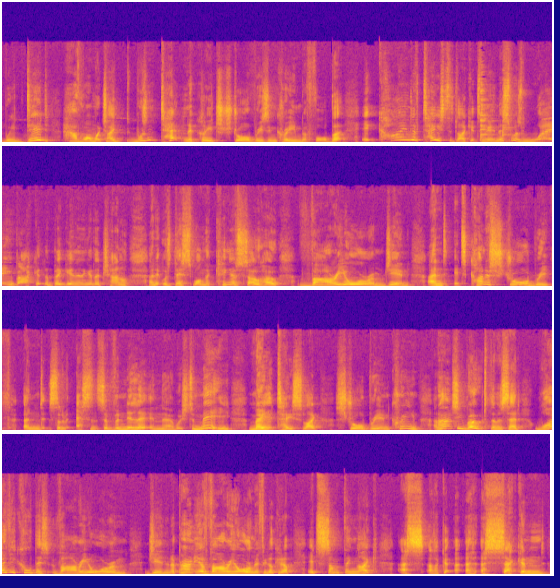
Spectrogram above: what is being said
We did have one which I wasn't technically strawberries and cream before, but it kind of tasted like it to me. And this was way back at the beginning of the channel. And it was this one, the King of Soho Variorum gin. And it's kind kind of strawberry and sort of essence of vanilla in there, which to me made it taste like strawberry and cream. And I actually wrote to them and said, why have you called this Variorum gin? And apparently a Variorum, if you look it up, it's something like a, like a, a, a second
